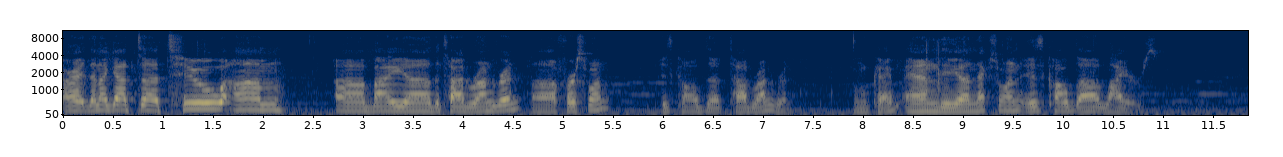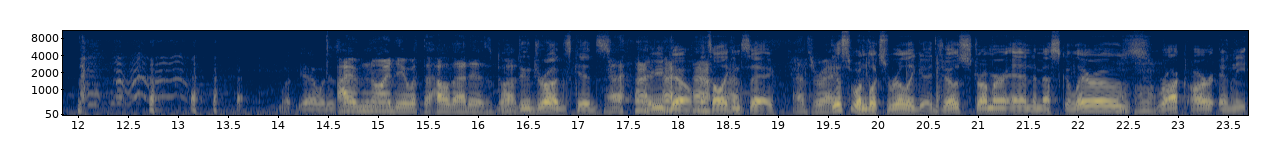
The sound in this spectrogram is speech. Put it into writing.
All right, then I got uh, two um, uh, by uh, the Todd Rundgren. Uh, first one is called uh, Todd Rundgren. Okay, and the uh, next one is called uh, Liars. What, yeah, what is I have no here? idea what the hell that is, Don't but do drugs, kids. there you go. That's all I can say. that's right. This one looks really good. Joe Strummer and the Mescaleros, Mm-hmm. rock art and the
